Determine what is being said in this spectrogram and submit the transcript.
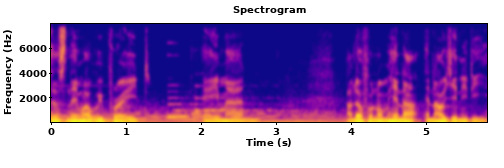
Jesus' name have we prayed. Amen. adɔfonom hena ɛna wogye ne di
